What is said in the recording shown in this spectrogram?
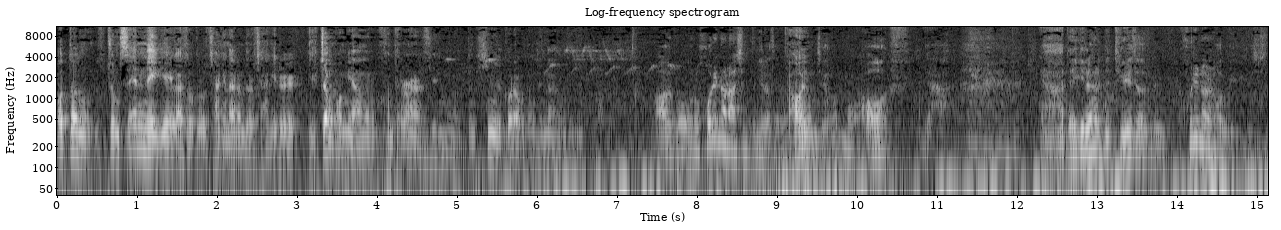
어떤 좀 센 내기에 가서도 자기 나름대로 자기를 일정 범위 안으로 컨트롤할 수 있는 어떤 힘일 거라고 저는 생각하거든요. 아, 뭐 오늘 홀인원 하신 분이라서요. 아유, 제가 뭐, 어, 야, 야, 내기를 하는데 뒤에서 그 홀인원을 하고 계시죠.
